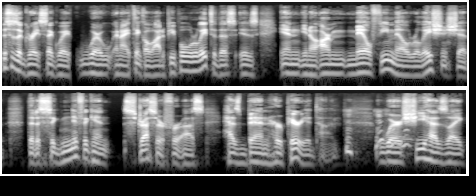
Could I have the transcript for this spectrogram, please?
this is a great segue where and I think a lot of people will relate to this is in, you know, our male female relationship that a significant stressor for us has been her period time where she has like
